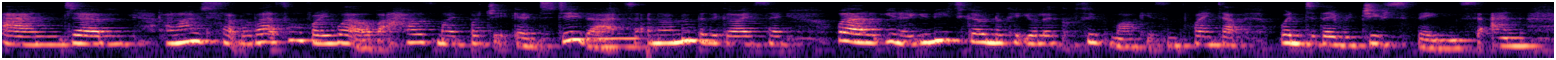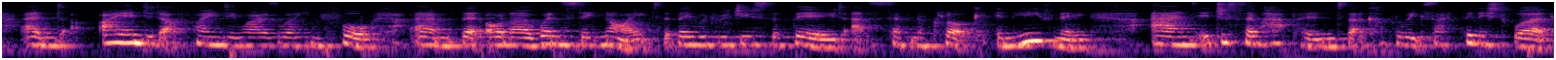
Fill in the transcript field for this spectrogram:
And um, and I was just like, well, that's all very well, but how's my budget going to do that? Mm. And I remember the guy saying, well, you know, you need to go and look at your local supermarkets and find out when do they reduce things. And and I ended up finding where I was working before um, that on a Wednesday night that they would reduce the food at seven o'clock in the evening. And it just so happened that a couple of weeks I finished work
